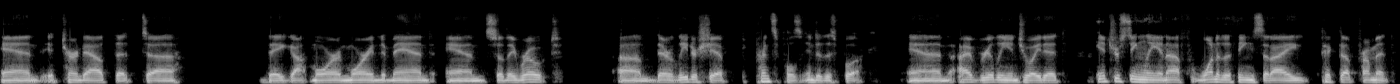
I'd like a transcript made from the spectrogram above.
And it turned out that uh, they got more and more in demand. And so they wrote um, their leadership principles into this book. And I've really enjoyed it. Interestingly enough, one of the things that I picked up from it,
